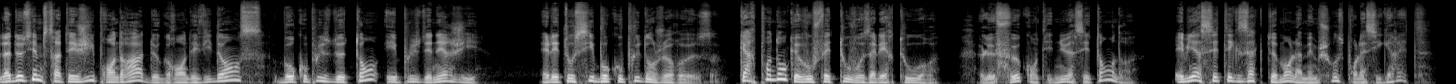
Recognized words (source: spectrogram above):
La deuxième stratégie prendra, de grande évidence, beaucoup plus de temps et plus d'énergie. Elle est aussi beaucoup plus dangereuse, car pendant que vous faites tous vos allers-retours, le feu continue à s'étendre. Eh bien, c'est exactement la même chose pour la cigarette.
